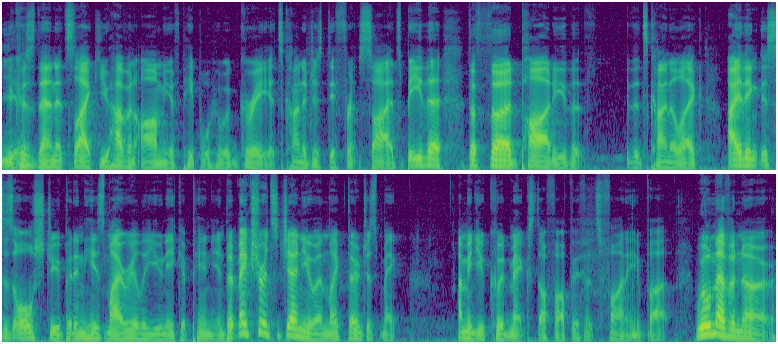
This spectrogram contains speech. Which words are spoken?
Yeah. because then it's like you have an army of people who agree. It's kind of just different sides. Be the the third party that that's kind of like i think this is all stupid and here's my really unique opinion. But make sure it's genuine. Like don't just make i mean you could make stuff up if it's funny but we'll never know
